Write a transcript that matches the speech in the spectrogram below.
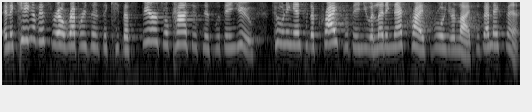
And the king of Israel represents the, the spiritual consciousness within you, tuning into the Christ within you and letting that Christ rule your life. Does that make sense?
